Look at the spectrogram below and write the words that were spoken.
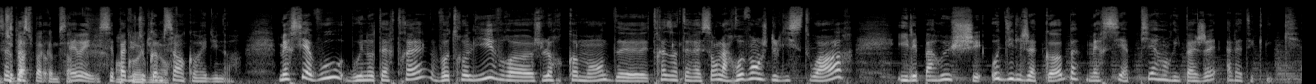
ne se, passe, pas comme ça. Eh oui, c'est pas du tout comme ça en Corée du Nord. Merci à vous, Bruno Tertrais. Votre livre, euh, je le recommande, est très intéressant. La revanche de l'histoire. Il est paru chez Odile Jacob. Merci à Pierre-Henri Paget à la technique.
